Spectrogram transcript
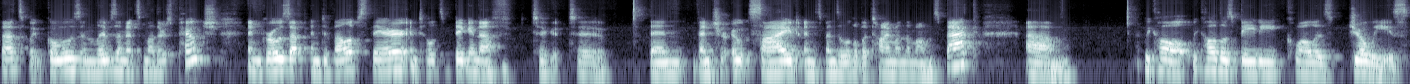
that's what goes and lives in its mother's pouch and grows up and develops there until it's big enough to to then venture outside and spends a little bit of time on the mom's back. Um, we call we call those baby koalas joeys.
